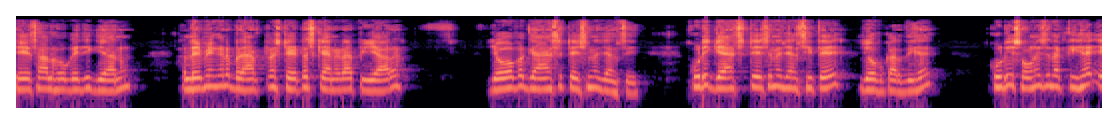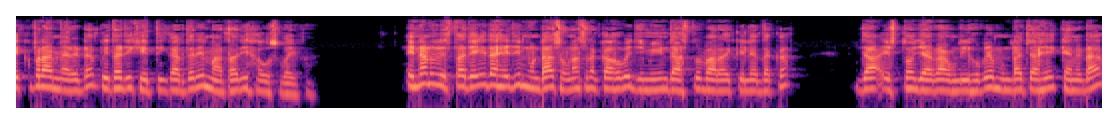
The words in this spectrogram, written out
6 ਸਾਲ ਹੋ ਗਏ ਜੀ ਗਿਆ ਨੂੰ। Living in Brampton status Canada PR job gas station agency ਕੁੜੀ ਗੈਸ ਸਟੇਸ਼ਨ ਏਜੰਸੀ ਤੇ ਜੋਬ ਕਰਦੀ ਹੈ। ਕੁੜੀ ਸੋਹਣੀ ਸੁਨੱਖੀ ਹੈ, ਇੱਕ ਭਰਾ ਮੈਰਿਡ ਪਿਤਾ ਜੀ ਖੇਤੀ ਕਰਦੇ ਨੇ, ਮਾਤਾ ਜੀ ਹਾਊਸ ਵਾਈਫ ਇਹਨਾਂ ਨੂੰ ਰਿਸ਼ਤਾ ਚਾਹੀਦਾ ਹੈ ਜੀ, ਮੁੰਡਾ ਸੋਹਣਾ ਸੁਨੱਖਾ ਹੋਵੇ, ਜ਼ਮੀਨ 10 ਤੋਂ 12 ਕਿੱਲਿਆਂ ਤੱਕ ਜਾਂ ਇਸ ਤੋਂ ਜ਼ਿਆਦਾ ਆਉਂਦੀ ਹੋਵੇ, ਮੁੰਡਾ ਚਾਹੇ ਕੈਨੇਡਾ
